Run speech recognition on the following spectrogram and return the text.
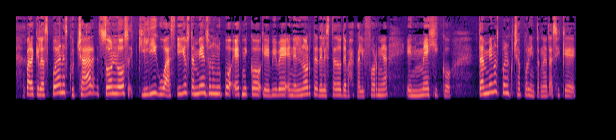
para que las puedan escuchar son los quiliguas. Ellos también son un grupo étnico que vive en el norte del estado de Baja California, en México. También nos pueden escuchar por internet, así que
